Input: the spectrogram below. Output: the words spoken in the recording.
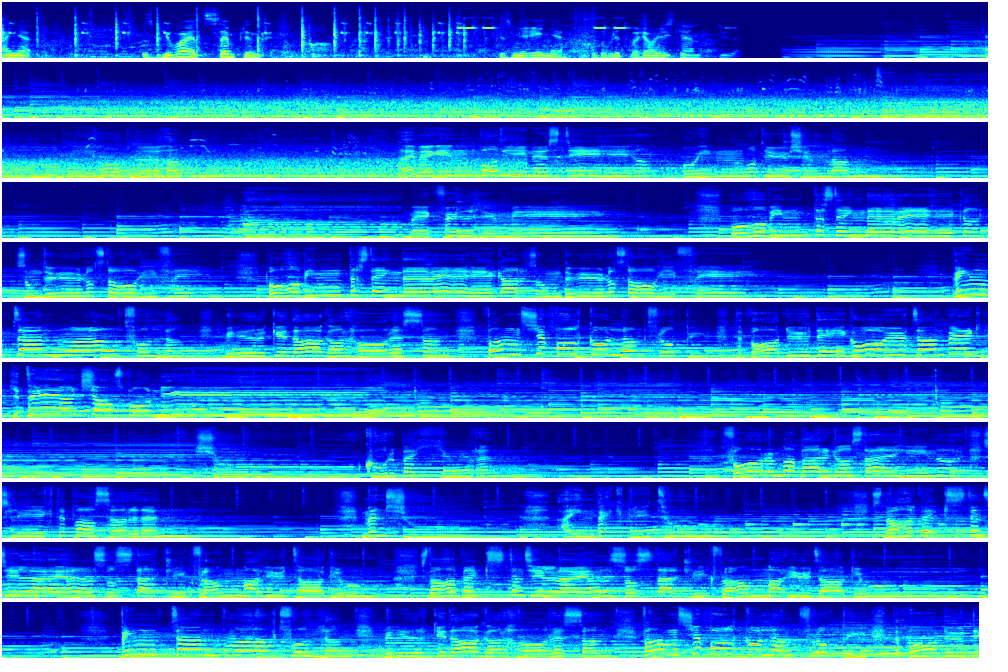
Аня сбивает сэмплинг измерения удовлетворенности. På dine stier og inn mot ukjent. La meg følge med på vinterstengte vegar som du lot stå i fred. På vinterstengte vegar som du lot stå i fred. Mørke dager, harde sang. Vanskje folk og langt fra by. Der var du deg og uten veg. Gi det en sjans på ny. Sjå hvor bekken renn. Forma berg av steiner slik det passer den. Men sjå, ein bekk blir to. Snart veksten til ei eld så sterk lik flammar ut av glo. Snart veksten til ei eld så sterk lik flammar ut av glo. Vinteren var altfor lang, mørke dager, harde sang. Fanns folk og langt fra by, der var du og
